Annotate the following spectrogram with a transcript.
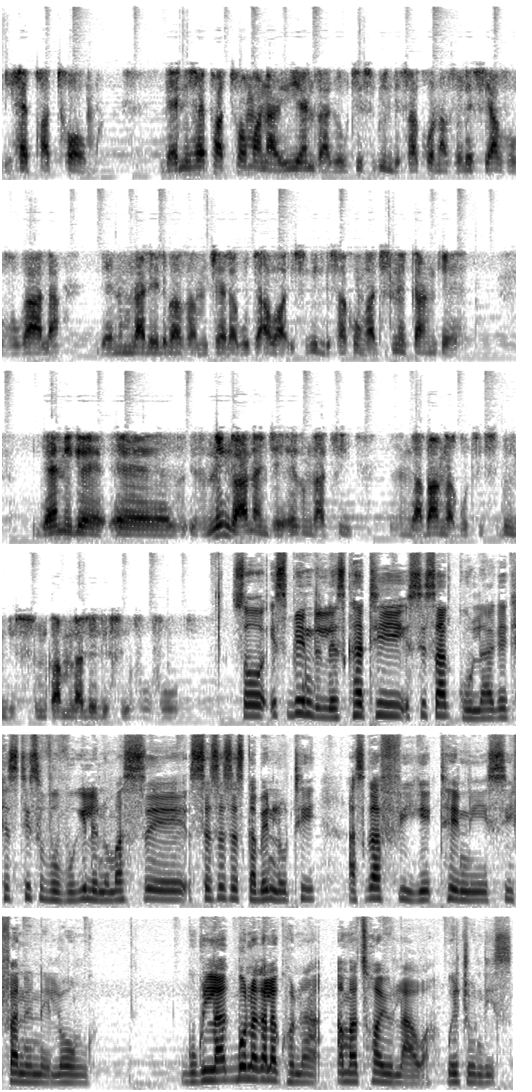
i-hepatoma. Then i-hepatoma nayo iyenza-ke ukuthi isibindi sakhona vele siyavuvukala then umlaleli bazamtshela ukuthi awa isibindi sakho ngathi sinekankera then-ke eh ziningana nje ezingathi zingabanga ukuthi isibindi simkamlaleli sivuvuke. So isibindi lesikhathi sisagula-ke khe sithi sivuvukile noma se- sesesesigabeni lokuthi asikafiki ekutheni sifane nelongo? Kukula kubonakala khona amathwayo lawa wejondisi?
